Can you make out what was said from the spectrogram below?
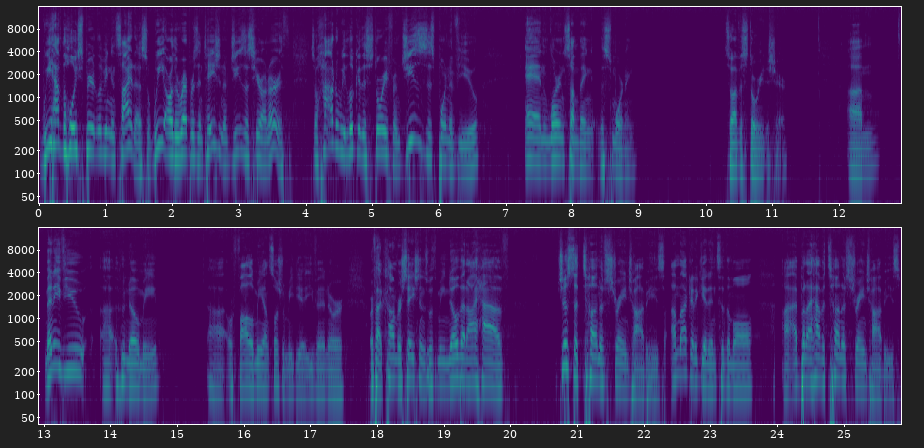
we have the Holy Spirit living inside us. We are the representation of Jesus here on earth. So, how do we look at this story from Jesus' point of view and learn something this morning? So, I have a story to share. Um, many of you uh, who know me uh, or follow me on social media, even, or, or have had conversations with me, know that I have just a ton of strange hobbies. I'm not going to get into them all, uh, but I have a ton of strange hobbies.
